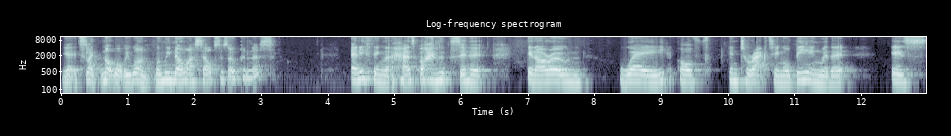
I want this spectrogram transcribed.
yeah it's like not what we want. When we know ourselves as openness anything that has violence in it in our own way of interacting or being with it is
